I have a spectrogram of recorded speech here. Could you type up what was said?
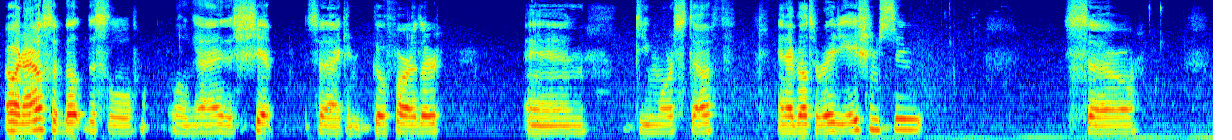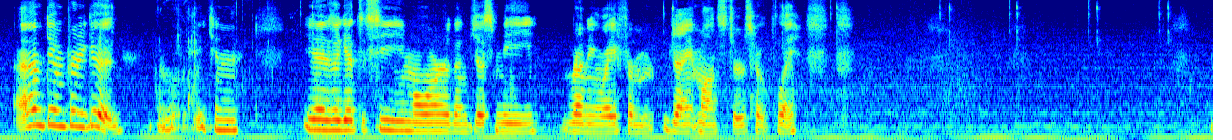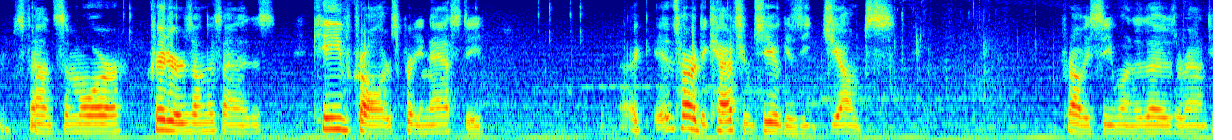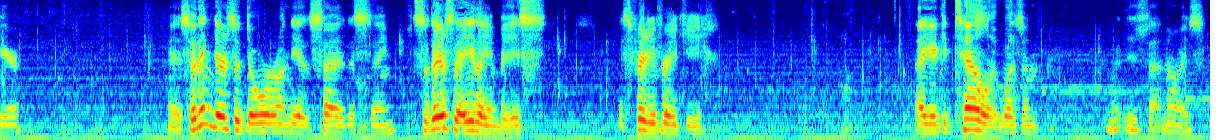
Oh, and I also built this little little guy, this ship, so I can go farther and do more stuff. And I built a radiation suit so, I'm doing pretty good. We can, you guys will get to see more than just me running away from giant monsters, hopefully. Just found some more critters on this island. This cave crawler is pretty nasty. It's hard to catch him too because he jumps. Probably see one of those around here. Okay, so I think there's a door on the other side of this thing. So there's the alien base. It's pretty freaky. Like, I could tell it wasn't... What is that noise?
